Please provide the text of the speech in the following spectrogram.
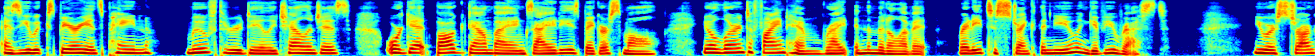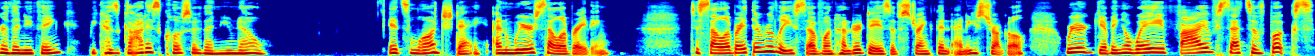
As you experience pain, move through daily challenges, or get bogged down by anxieties big or small, you'll learn to find Him right in the middle of it, ready to strengthen you and give you rest. You are stronger than you think because God is closer than you know. It's launch day and we're celebrating. To celebrate the release of 100 Days of Strength in Any Struggle, we're giving away five sets of books,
